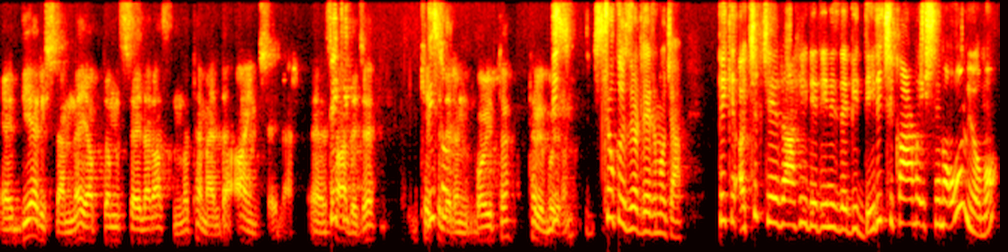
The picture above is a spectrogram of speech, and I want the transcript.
E, diğer işlemle yaptığımız şeyler aslında temelde aynı şeyler. E, Peki, sadece kesilerin boyutu Tabii buyurun. Bir, Çok özür dilerim hocam. Peki açık cerrahi dediğinizde bir deri çıkarma işlemi olmuyor mu?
